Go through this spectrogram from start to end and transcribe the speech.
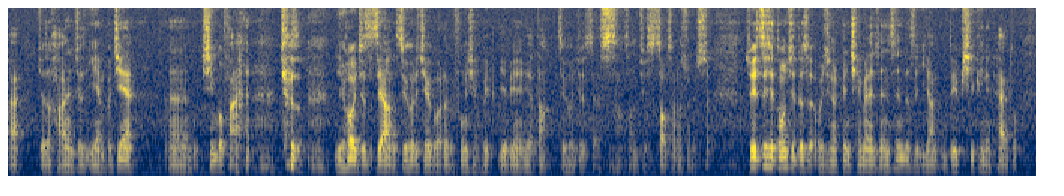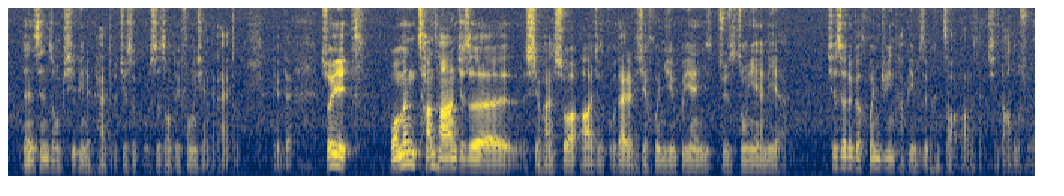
哎，就是好像就是眼不见，嗯，心不烦，就是以后就是这样子，最后的结果那个风险会越变越大，最后就是在市场上就是造成了损失。所以这些东西都是，我就像跟前面的人生都是一样的，对批评的态度，人生中批评的态度就是股市中对风险的态度，对不对？所以我们常常就是喜欢说啊，就是古代的那些昏君不愿意就是忠言逆耳。其实那个昏君他并不是个很糟糕的人，其实大多数人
